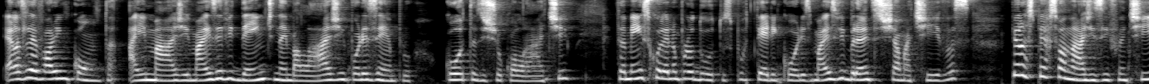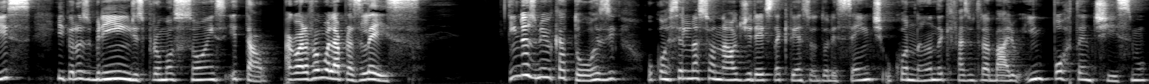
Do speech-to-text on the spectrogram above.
elas levaram em conta a imagem mais evidente na embalagem, por exemplo, gotas de chocolate, também escolheram produtos por terem cores mais vibrantes e chamativas, pelos personagens infantis e pelos brindes, promoções e tal. Agora vamos olhar para as leis? Em 2014, o Conselho Nacional de Direitos da Criança e do Adolescente, o CONANDA, que faz um trabalho importantíssimo,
